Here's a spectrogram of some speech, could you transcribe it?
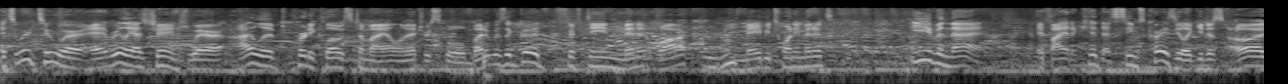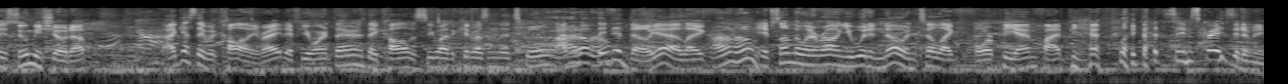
It's weird too, where it really has changed. Where I lived pretty close to my elementary school, but it was a good 15 minute walk, mm-hmm. maybe 20 minutes. Even that, if I had a kid, that seems crazy. Like you just, oh, I assume he showed up. I guess they would call you, right? If you weren't there, they call to see why the kid wasn't at school. I don't, I know, don't if know. they did though. Yeah, like I don't know. If something went wrong, you wouldn't know until like 4 p.m., 5 p.m. like that seems crazy to me.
